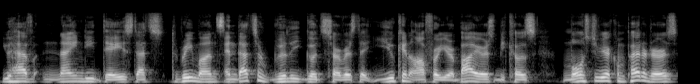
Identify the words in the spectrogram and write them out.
you have 90 days, that's three months, and that's a really good service that you can offer your buyers because most of your competitors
